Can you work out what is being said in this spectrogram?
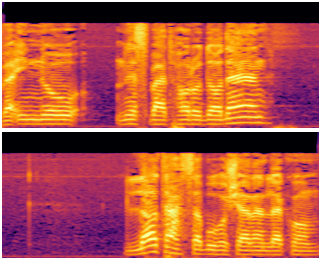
و این نوع نسبت ها رو دادند لا تحسبوه شرن لکم.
